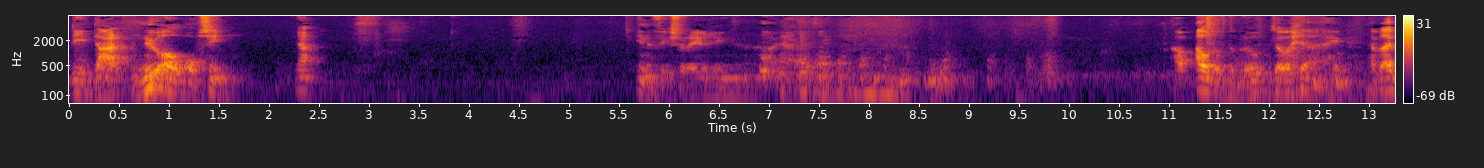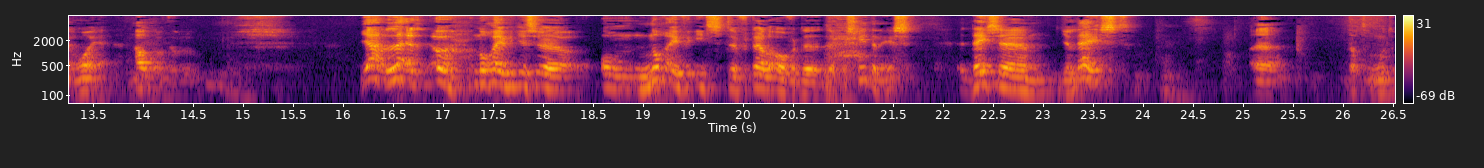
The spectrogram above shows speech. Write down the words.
die daar nu al op zien. Ja. In een visvereniging. Nou ja. Out of the blue. Zo, ja, hij blijft mooi, hè? Out of the blue. Ja, uh, nog eventjes, uh, om nog even iets te vertellen over de, de geschiedenis. Deze, je leest, uh, dat moet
